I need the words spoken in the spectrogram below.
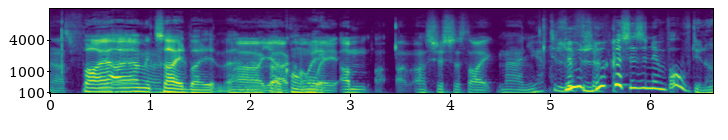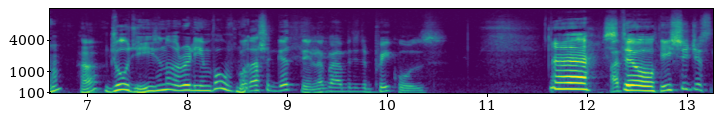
that's but I, I am excited by it. Man. Oh, yeah, I can't, I can't wait. wait. Um, I, I was just, just like, man, you have to Lu- Lucas isn't involved, you know? Huh? Georgie, he's not really involved. Well, much. that's a good thing. Look what happened to the prequels. Uh, still. He should just.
